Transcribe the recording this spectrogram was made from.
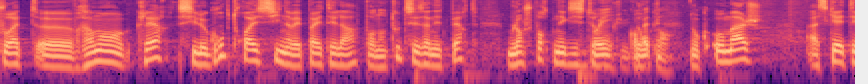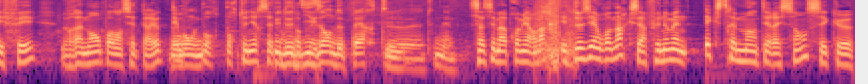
pour être euh, vraiment clair, si le groupe 3SI n'avait pas été là pendant toutes ces années de perte, Blancheport n'existerait Oui, plus. complètement. Donc, donc, hommage à ce qui a été fait vraiment pendant cette période Mais pour, bon, pour, pour tenir cette Plus de entreprise. 10 ans de perte, euh, tout de même. Ça, c'est ma première remarque. Et deuxième remarque, c'est un phénomène extrêmement intéressant, c'est que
